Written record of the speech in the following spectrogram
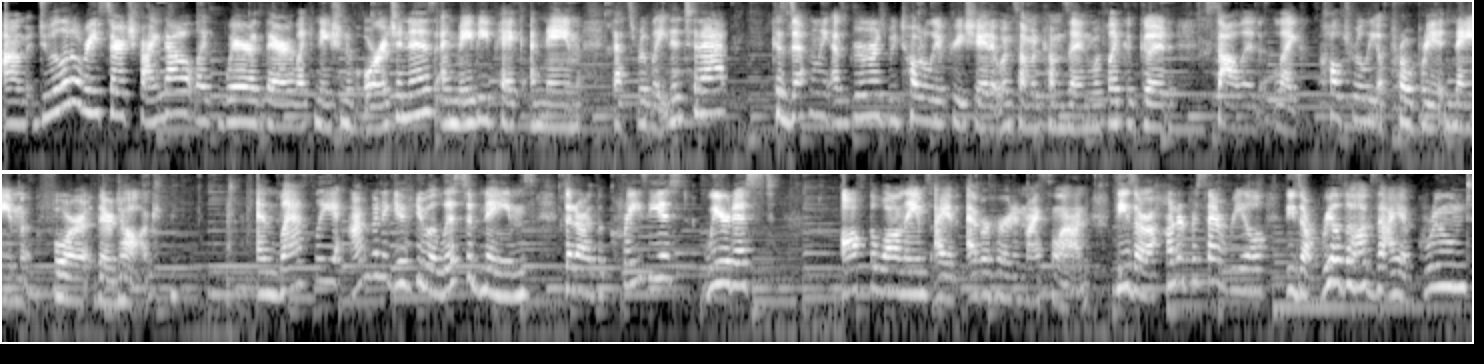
um, do a little research, find out like where their like nation of origin is and maybe pick a name that's related to that because definitely as groomers we totally appreciate it when someone comes in with like a good solid like culturally appropriate name for their dog. And lastly, I'm gonna give you a list of names that are the craziest, weirdest, off the wall names I have ever heard in my salon. These are 100% real. These are real dogs that I have groomed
